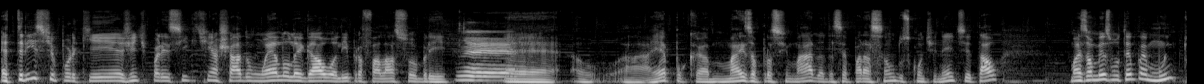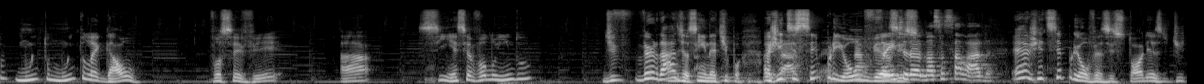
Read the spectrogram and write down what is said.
é triste porque a gente parecia que tinha achado um elo legal ali para falar sobre é. É, a época mais aproximada da separação dos continentes e tal. Mas ao mesmo tempo é muito, muito, muito legal você ver a ciência evoluindo de verdade, assim, né? Tipo, a Exato, gente sempre é. ouve Na frente as... da nossa salada. É, a gente sempre ouve as histórias de,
